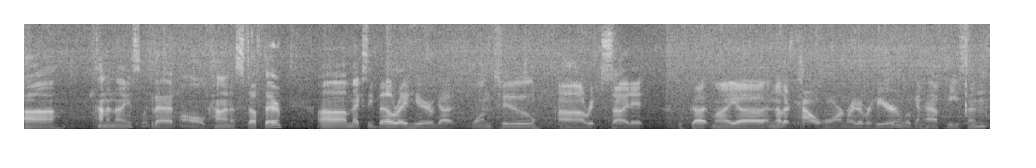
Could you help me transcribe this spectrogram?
Uh, kind of nice. Look at that. All kind of stuff there. Uh, Mexi Bell right here, got one, two, uh, right beside it. We've got my uh, another cow horn right over here, looking half decent.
